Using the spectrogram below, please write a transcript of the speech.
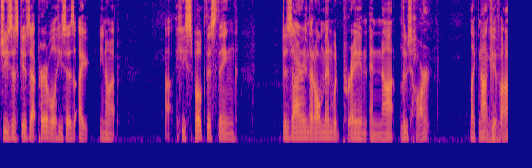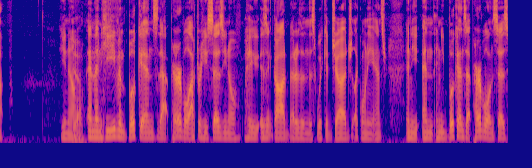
Jesus gives that parable, he says, "I, you know, uh, he spoke this thing, desiring that all men would pray and and not lose heart, like not give Mhm. up." You know, Yeah. and then he even bookends that parable after he says, you know, hey, isn't God better than this wicked judge? Like when he answered, and he and and he bookends that parable and says,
